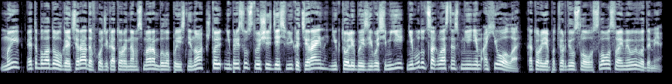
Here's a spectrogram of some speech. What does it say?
Мы — это была долгая тирада, в ходе которой нам с мэром было пояснено, что не присутствующий здесь Вика Тирайн, ни кто-либо из его семьи, не будут согласны с мнением Ахиола, который я подтвердил слово в слово своими выводами.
